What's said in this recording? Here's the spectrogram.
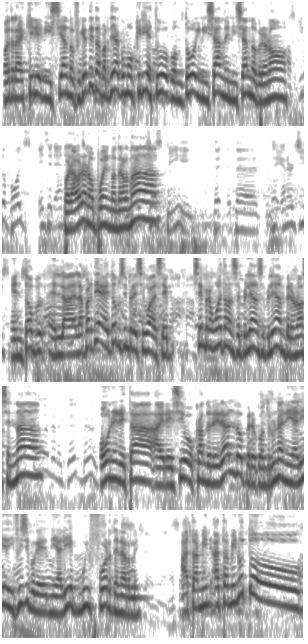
Otra vez Kiria iniciando. Fíjate esta partida como Kiria estuvo con todo iniciando, iniciando, pero no. Por ahora no puede encontrar nada. En top, en la, partida de top siempre es igual. siempre muestran, se pelean, se pelean, pero no hacen nada. Oner está agresivo buscando el heraldo, pero contra una Nidalee es difícil porque Nidalee es muy fuerte en early. Hasta, hasta minuto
